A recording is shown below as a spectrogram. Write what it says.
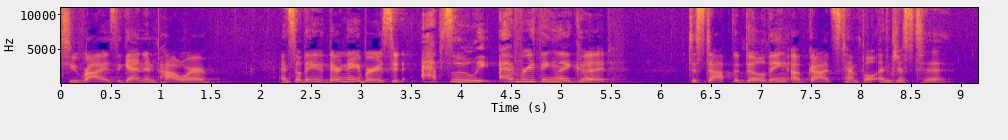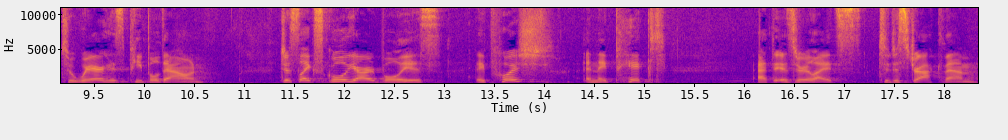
to rise again in power. And so they, their neighbors did absolutely everything they could to stop the building of God's temple and just to, to wear his people down. Just like schoolyard bullies, they pushed and they picked at the Israelites to distract them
